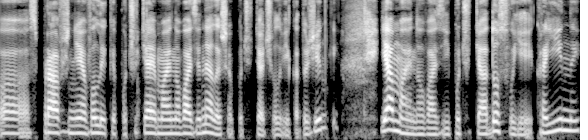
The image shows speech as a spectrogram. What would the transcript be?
е, справжнє велике почуття, я маю на увазі не лише почуття чоловіка до жінки, я маю на увазі і почуття до своєї країни,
